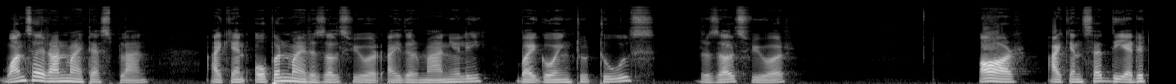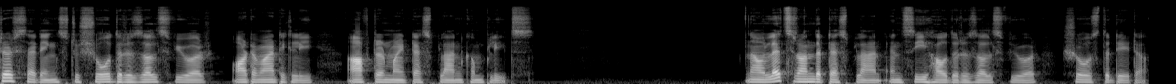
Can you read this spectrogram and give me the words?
Once I run my test plan, I can open my results viewer either manually by going to Tools, Results Viewer, or I can set the editor settings to show the results viewer automatically after my test plan completes. Now let's run the test plan and see how the results viewer shows the data.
